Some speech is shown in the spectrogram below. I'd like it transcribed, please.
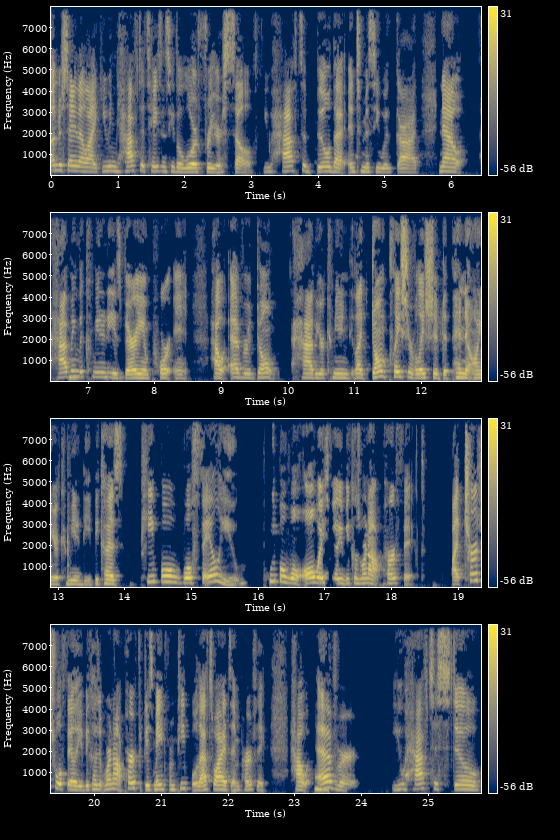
understanding that like you have to taste and see the Lord for yourself. You have to build that intimacy with God. Now, having the community is very important. However, don't have your community like don't place your relationship dependent on your community because people will fail you. People will always fail you because we're not perfect. Like church will fail you because we're not perfect. It's made from people. That's why it's imperfect. Mm-hmm. However, you have to still,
